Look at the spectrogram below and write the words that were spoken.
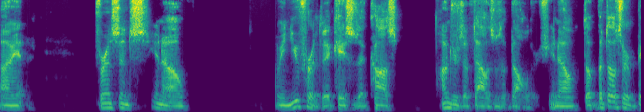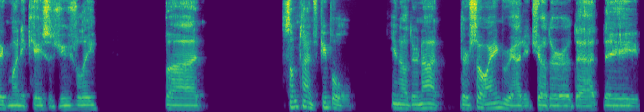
I mean, for instance, you know, I mean, you've heard the cases that cost hundreds of thousands of dollars, you know, but those are big money cases usually. But sometimes people, you know, they're not, they're so angry at each other that they,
